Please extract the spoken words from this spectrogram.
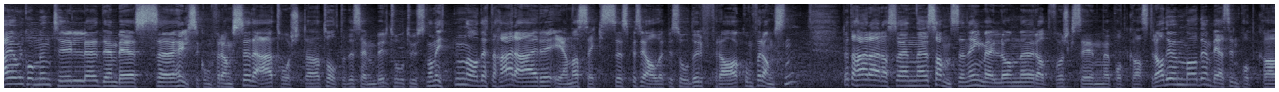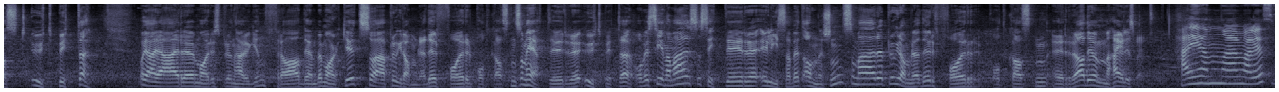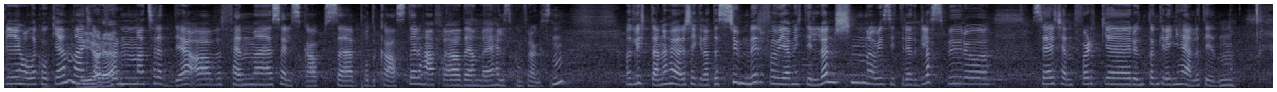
Hei og velkommen til DNBs eh, helsekonferanse. Det er torsdag 12.12.2019, og dette her er en av seks spesialepisoder fra konferansen. Dette her er altså en samsending mellom Radforsk sin podkast Radium og DNB sin podkast Utbytte. Og jeg er Marius Brun Haugen fra DNB Markets og er programleder for podkasten som heter Utbytte. Og ved siden av meg så sitter Elisabeth Andersen, som er programleder for podkasten Radium. Hei, Elisabeth. Hei igjen, Marius. Vi holder koken. Det er klart det. for den tredje av fem eh, selskapspodkaster her fra DNB Helsekonferansen. Og Lytterne hører sikkert at det summer, for vi er midt i lunsjen, og vi sitter i et glassbur og ser kjentfolk eh, rundt omkring hele tiden.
